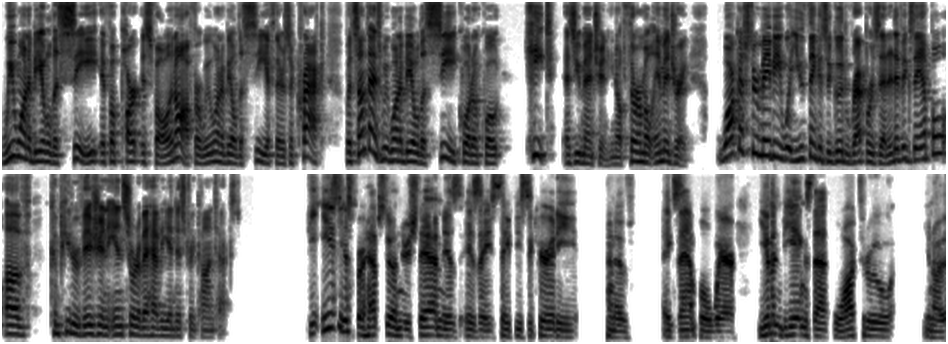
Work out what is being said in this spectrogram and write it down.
we want to be able to see if a part is falling off or we want to be able to see if there's a crack. But sometimes we want to be able to see, quote unquote, heat, as you mentioned, you know, thermal imagery. Walk us through maybe what you think is a good representative example of computer vision in sort of a heavy industry context. The easiest perhaps to understand is is a safety security kind of example where human beings that walk through you know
